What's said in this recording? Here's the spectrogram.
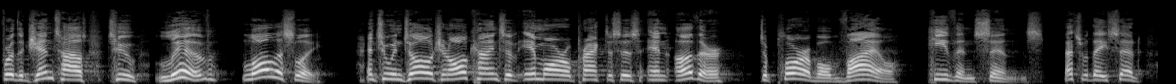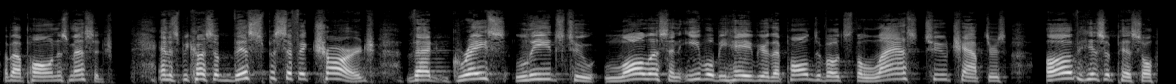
for the Gentiles to live lawlessly and to indulge in all kinds of immoral practices and other deplorable, vile, heathen sins. That's what they said about Paul and his message. And it's because of this specific charge that grace leads to lawless and evil behavior that Paul devotes the last two chapters of his epistle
